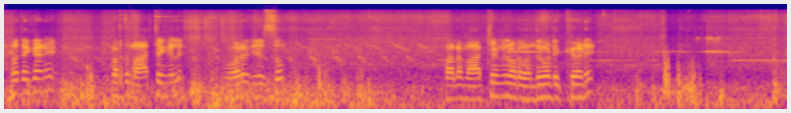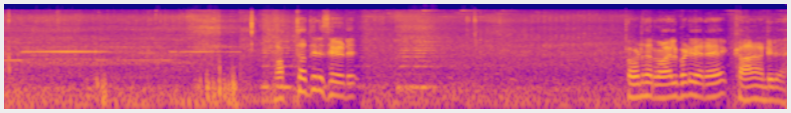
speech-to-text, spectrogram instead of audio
അപ്പോഴത്തേക്കാണ് ഇവിടുത്തെ മാറ്റങ്ങൾ. ഓരോ ദിവസവും പല മാറ്റങ്ങളോടെ വന്നുകൊണ്ടിരിക്കുകയാണ്. മൊത്തത്തിൽ സൈഡ് ഇപ്പോൾ ഇവിടുന്ന് റോയൽ പടി വരെ കാണാണ്ടില്ലേ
